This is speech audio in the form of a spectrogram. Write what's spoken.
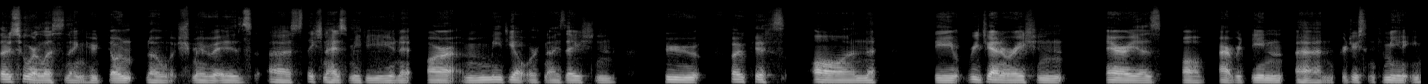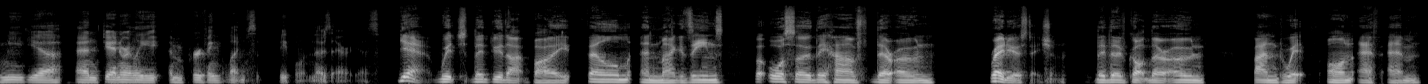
those who are listening who don't know what SHMU is, uh, Station House Media Unit are a media organization who focus on the regeneration areas of Aberdeen and producing community media and generally improving the lives of people in those areas. Yeah, which they do that by film and magazines, but also they have their own radio station. They, they've got their own bandwidth on FM,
